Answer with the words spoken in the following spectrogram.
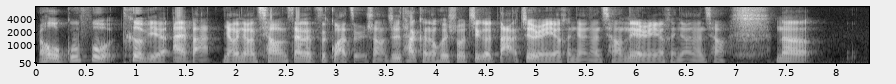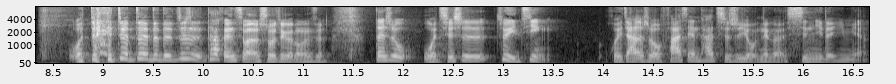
然后我姑父特别爱把“娘娘腔”三个字挂嘴上，就是他可能会说这个大这个人也很娘娘腔，那个人也很娘娘腔。那我 对对对对对，就是他很喜欢说这个东西。但是我其实最近回家的时候，发现他其实有那个细腻的一面，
